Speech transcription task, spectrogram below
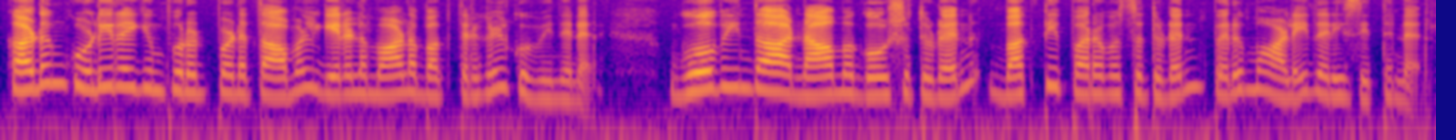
கடும் குளிரையும் பொருட்படுத்தாமல் ஏராளமான பக்தர்கள் குவிந்தனர். கோவிந்தா நாம கோஷத்துடன் பக்தி பரவசத்துடன் பெருமாளை தரிசித்தனர்.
